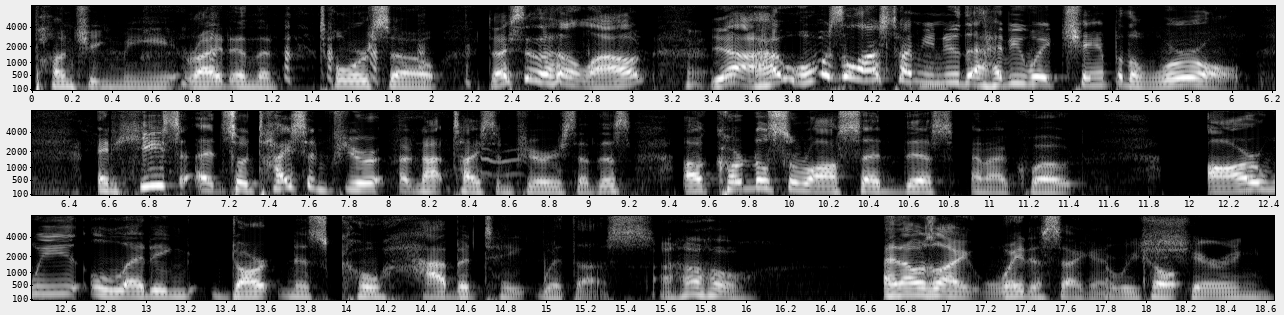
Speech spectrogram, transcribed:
punching me right in the torso. Did I say that out loud? Yeah. How, when was the last time you knew the heavyweight champ of the world? And he's uh, so Tyson Fury, uh, not Tyson Fury said this. Uh, Cardinal Sarah said this, and I quote: "Are we letting darkness cohabitate with us?" oh, And I was like, "Wait a second. are we Co- sharing?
